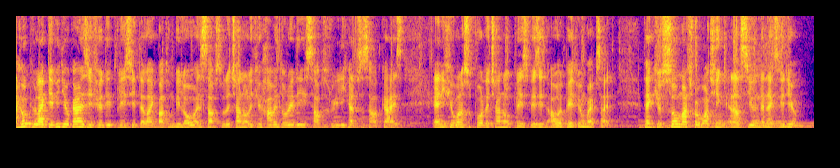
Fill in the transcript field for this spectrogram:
I hope you liked the video guys, if you did please hit the like button below and subs to the channel if you haven't already, subs really helps us out guys. And if you wanna support the channel, please visit our Patreon website. Thank you so much for watching and I'll see you in the next video.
